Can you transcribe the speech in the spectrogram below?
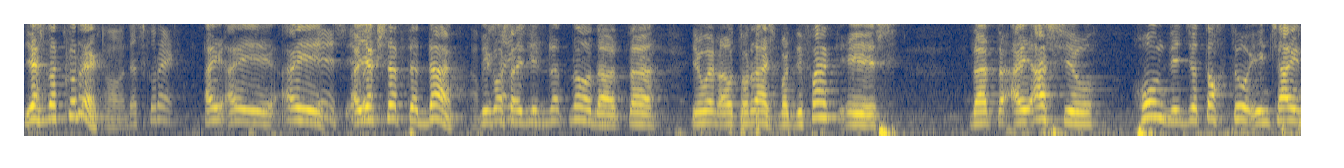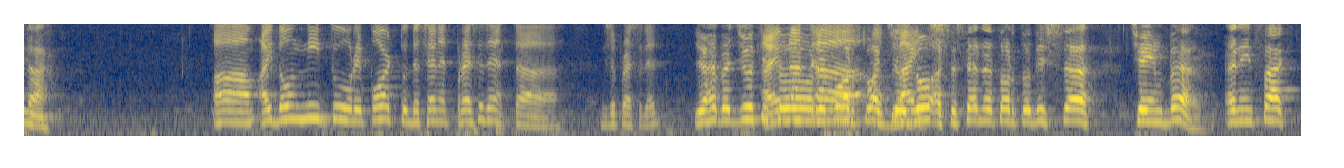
Yes, that's correct. Oh, that's correct. I I I, Yes, I accepted that Oh, because I did not know that uh, you were authorized. But the fact is that I asked you, whom did you talk to in China? Um, I don't need to report to the Senate President, uh, Mr. President. You have a duty I to am not, uh, report what you do obliged. as a senator to this uh, chamber. And in fact,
